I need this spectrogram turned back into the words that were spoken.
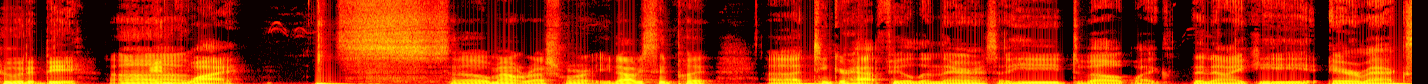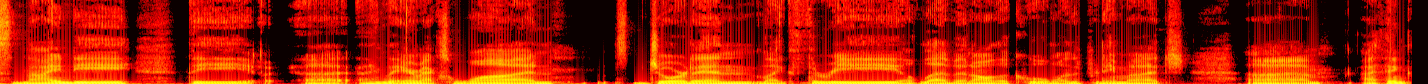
who would it be um, and why? So Mount Rushmore, you'd obviously put uh, Tinker Hatfield in there. So he developed like the Nike Air Max 90, the uh, I think the Air Max One, Jordan like three eleven, all the cool ones pretty much. Um, I think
